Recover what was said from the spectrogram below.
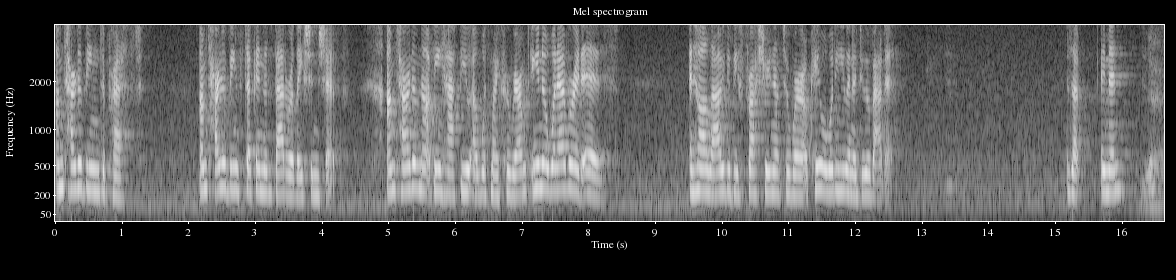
I'm tired of being depressed. I'm tired of being stuck in this bad relationship. I'm tired of not being happy uh, with my career. I'm, you know, whatever it is. And He'll allow you to be frustrated enough to where, okay, well, what are you going to do about it? Is that, amen? Yeah.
